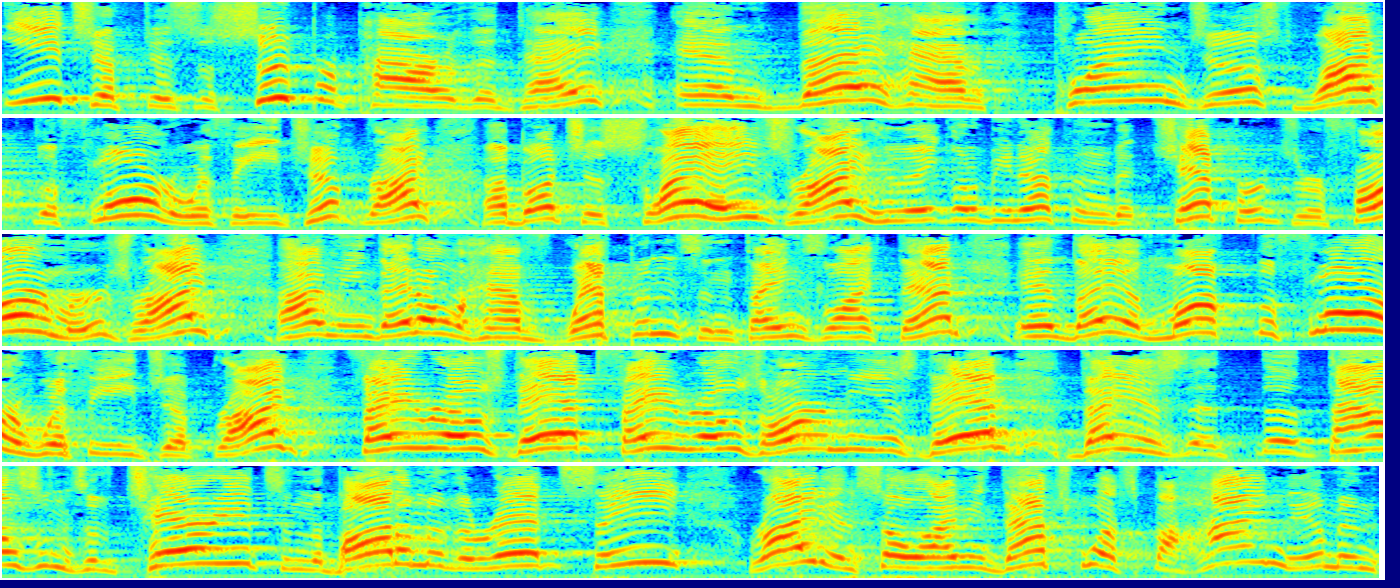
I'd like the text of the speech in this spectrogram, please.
Egypt is the superpower of the day, and they have plain just wiped the floor with Egypt, right? A bunch of slaves, right, who ain't going to be nothing but shepherds or farmers, right? I mean, they don't have weapons and things like that, and they have mopped the floor with Egypt, right? Pharaoh's dead. Pharaoh's army is dead. They is the, the thousands of chariots in the bottom of the Red Sea, right? And so, I mean, that's what's behind them, and,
